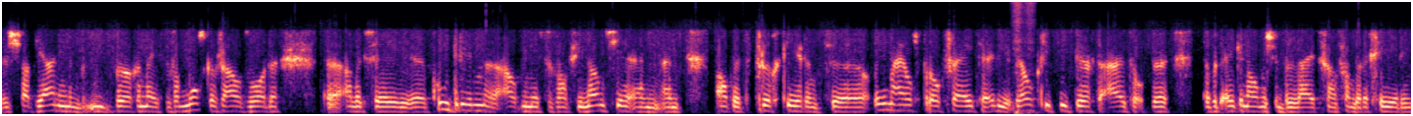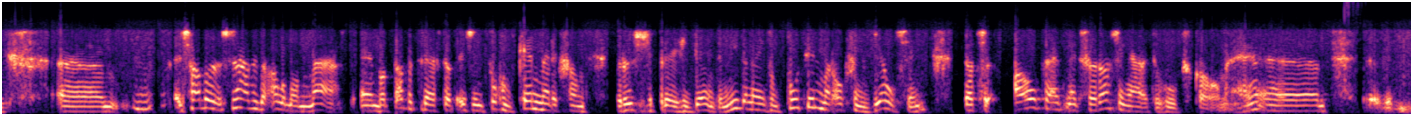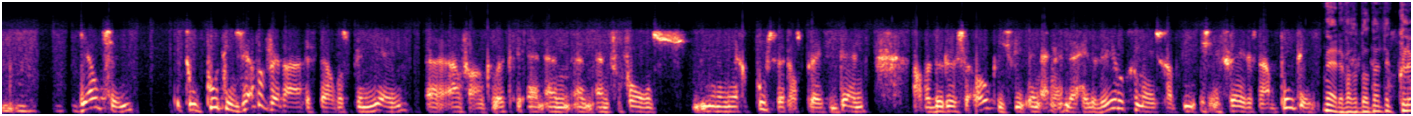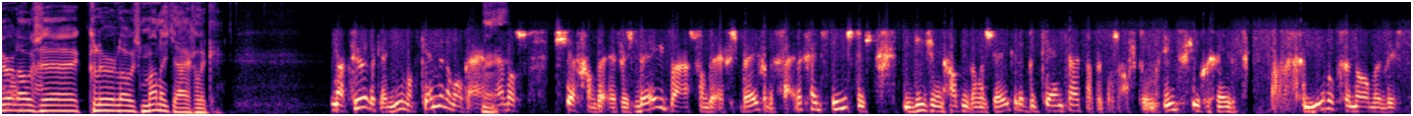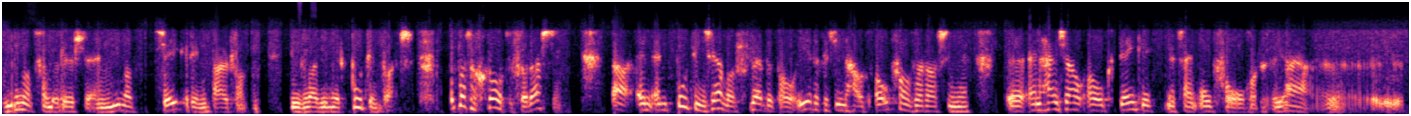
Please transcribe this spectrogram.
Shabyanin, de burgemeester van Moskou zou het worden, eh, Alexei eh, Kudrin, eh, oud-minister van Financiën en, en altijd terugkerend eh, onheilsprofeet, hè, die wel kritiek durft te uiten op, de, het economische beleid van, van de regering. Ehm, ze, hadden, ze zaten er allemaal naast. En wat dat betreft, dat is een, toch een kenmerk van de Russische presidenten. Niet alleen van Poetin, maar ook van Yeltsin. Dat ze altijd met verrassingen uit de hoek komen. Hè. Ehm, eh, Yeltsin, toen Poetin zelf werd aangesteld als premier eh, aanvankelijk en, en, en, en vervolgens min of meer gepoest werd als president, hadden de Russen ook iets. Die, en, de hele wereldgemeenschap die is in vredesnaam Poetin. Nee, dat was dat moment een kleurloze, kleurloos mannetje eigenlijk. Natuurlijk, en niemand kende hem ook eigenlijk. Hij was chef van de FSB, baas van de FSB, van de Veiligheidsdienst. Dus in die zin had hij wel een zekere bekendheid. Had ik was af en toe een interview gegeven. Maar gemiddeld genomen wist niemand van de Russen en niemand, zeker in het buitenland, wie Vladimir Poetin was. Dat was een grote verrassing. Nou, en, en Poetin zelf, we hebben het al eerder gezien, houdt ook van verrassingen. Uh, en hij zou ook, denk ik, met zijn opvolger, ja. Uh,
